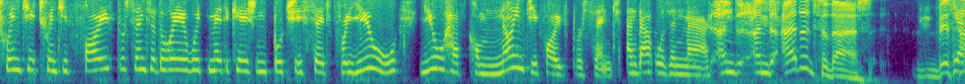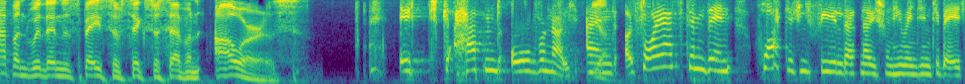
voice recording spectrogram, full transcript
20, 25% of the way with medication, but she said for you, you have come 95%, and that was in March. And, and added to that, this yes. happened within the space of six or seven hours. It happened overnight. And yeah. so I asked him then, what did he feel that night when he went into bed?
